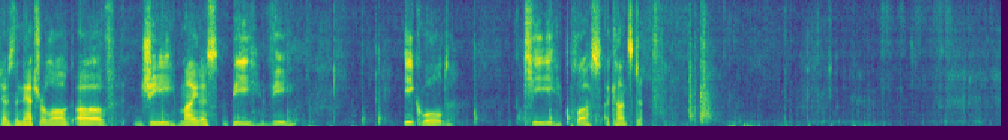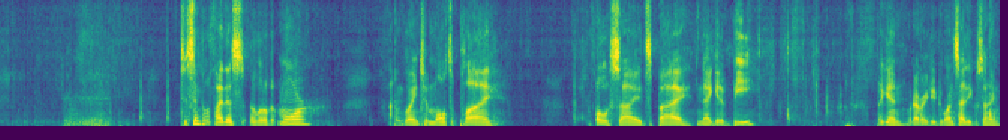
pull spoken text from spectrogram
times the natural log of g minus bv equaled t plus a constant. To simplify this a little bit more, I'm going to multiply both sides by negative b. Again, whatever I do to one side of the equal sign,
